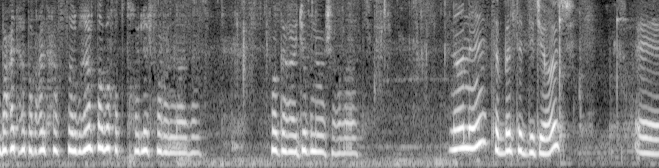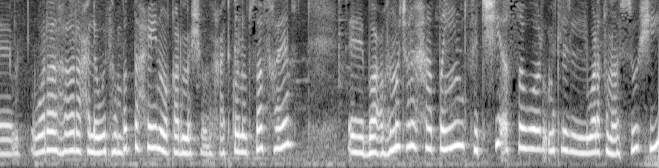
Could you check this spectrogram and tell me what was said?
بعدها طبعا حصل بغير طبق وتدخل للفرن لازم. فوقها جبنة وشغلات. هنا تبلت الدجاج. وراها راح ألوثهم بالطحين وقرمشهم حتكون بصفها. باعوا هما كانوا حاطين فد شي اتصور مثل الورقة مال السوشي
